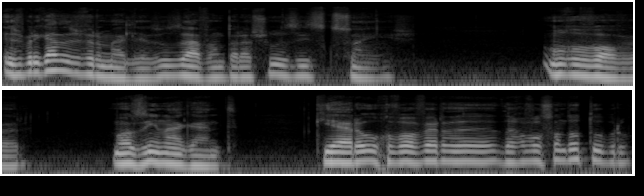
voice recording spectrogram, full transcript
as Brigadas Vermelhas usavam para as suas execuções um revólver Mosin Nagant, que era o revólver da, da Revolução de Outubro.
